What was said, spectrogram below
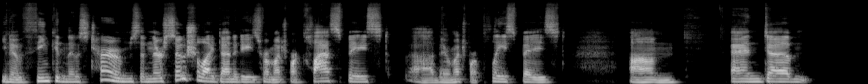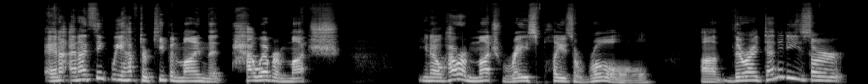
you know think in those terms, and their social identities were much more class based. Uh, they were much more place based, um, and um, and and I think we have to keep in mind that however much you know however much race plays a role, uh, their identities are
